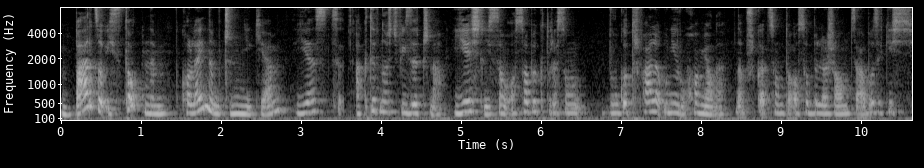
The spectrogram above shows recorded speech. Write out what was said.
Bardzo istotnym kolejnym czynnikiem jest aktywność fizyczna. Jeśli są osoby, które są długotrwale unieruchomione, na przykład są to osoby leżące albo z jakiejś,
